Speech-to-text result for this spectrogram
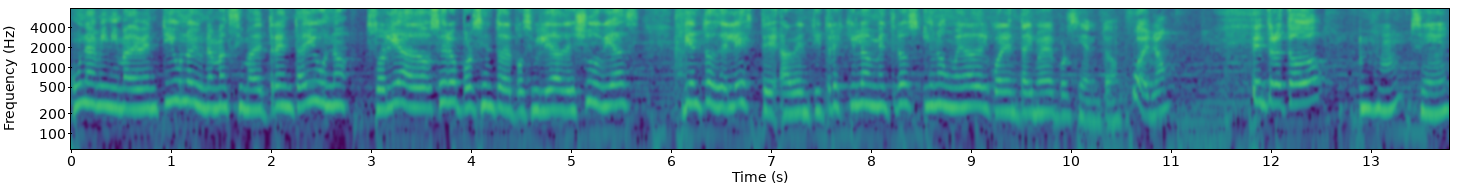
una mínima de 21 y una máxima de 31, soleado, 0% de posibilidad de lluvias, vientos del este a 23 kilómetros y una humedad del 49%. Bueno, dentro de todo, sí,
